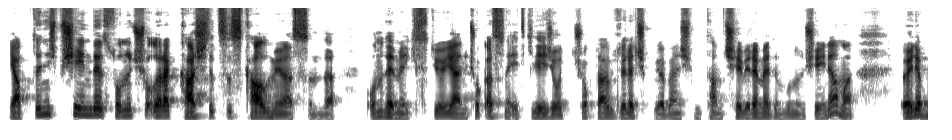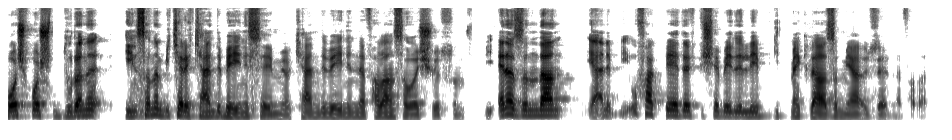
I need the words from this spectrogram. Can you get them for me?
yaptığın hiçbir şeyin de sonuç olarak karşılıksız kalmıyor aslında. Onu demek istiyor. Yani çok aslında etkileyici, çok daha güzel açıklıyor. Ben şimdi tam çeviremedim bunun şeyini ama öyle boş boş duranı insanın bir kere kendi beyni sevmiyor. Kendi beyninle falan savaşıyorsun. En azından yani bir ufak bir hedef bir şey belirleyip gitmek lazım ya üzerine falan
